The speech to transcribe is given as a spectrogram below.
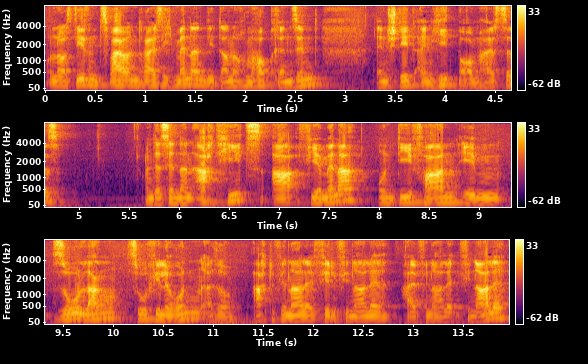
Und aus diesen 32 Männern, die dann noch im Hauptrennen sind, entsteht ein Heatbaum, heißt es. Und das sind dann acht Heats, A, vier Männer und die fahren eben so lang, so viele Runden, also Achtelfinale, Viertelfinale, Halbfinale, Finale,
